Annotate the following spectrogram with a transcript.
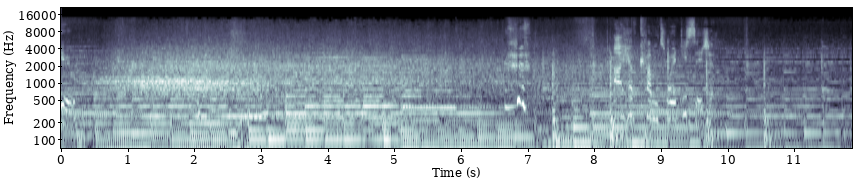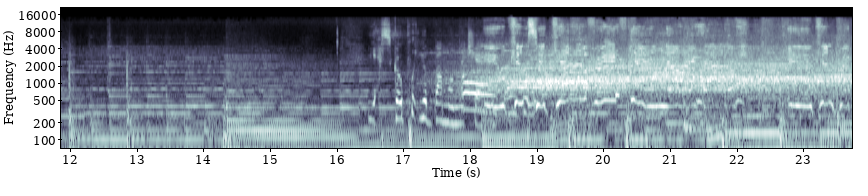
you. I have come to a decision. Go put your bum on the chair. You can take everything I have. You can break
